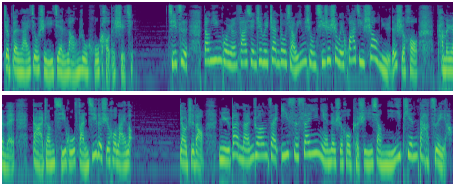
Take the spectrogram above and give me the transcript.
这本来就是一件狼入虎口的事情。其次，当英国人发现这位战斗小英雄其实是位花季少女的时候，他们认为大张旗鼓反击的时候来了。要知道，女扮男装在一四三一年的时候可是一项弥天大罪呀。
